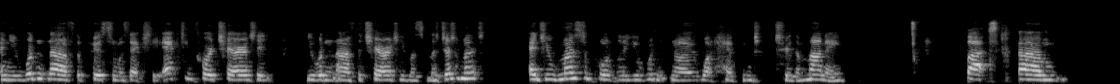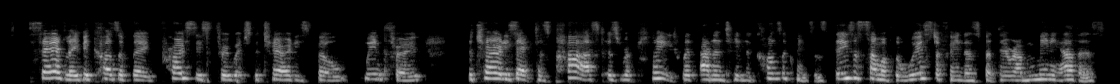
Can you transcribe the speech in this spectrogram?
and you wouldn't know if the person was actually acting for a charity, you wouldn't know if the charity was legitimate, and you most importantly, you wouldn't know what happened to the money. But um, sadly, because of the process through which the Charities Bill went through, the Charities Act as passed is replete with unintended consequences. These are some of the worst offenders, but there are many others.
